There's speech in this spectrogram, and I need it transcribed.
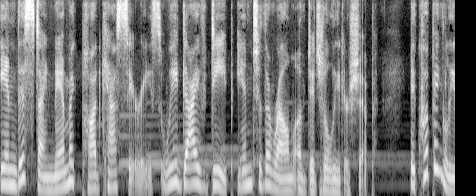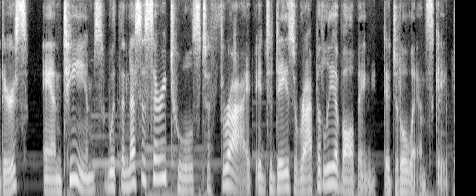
In this dynamic podcast series, we dive deep into the realm of digital leadership, equipping leaders and teams with the necessary tools to thrive in today's rapidly evolving digital landscape.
